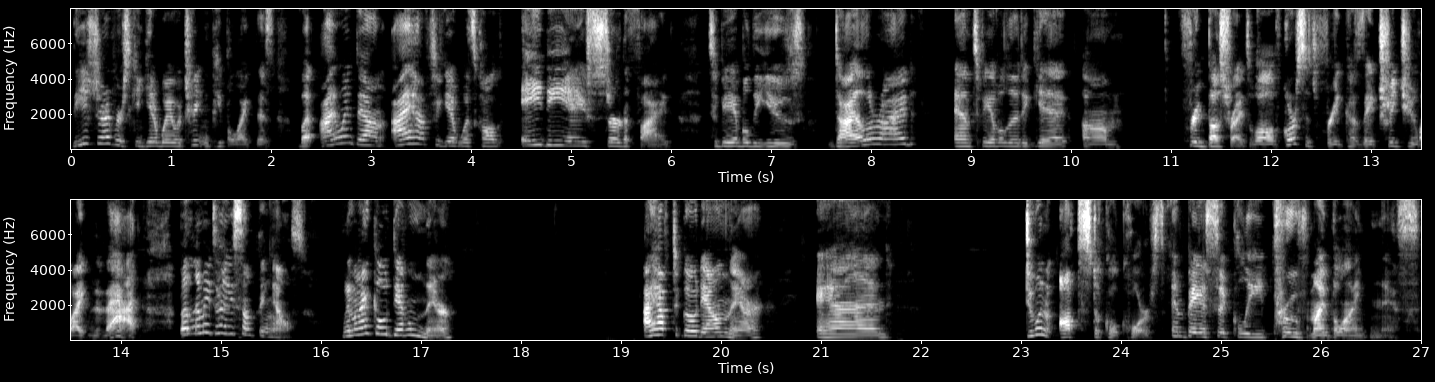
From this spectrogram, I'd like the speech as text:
These drivers can get away with treating people like this, but I went down. I have to get what's called ADA certified to be able to use dial a ride and to be able to get um, free bus rides. Well, of course it's free because they treat you like that. But let me tell you something else. When I go down there, I have to go down there and do an obstacle course and basically prove my blindness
